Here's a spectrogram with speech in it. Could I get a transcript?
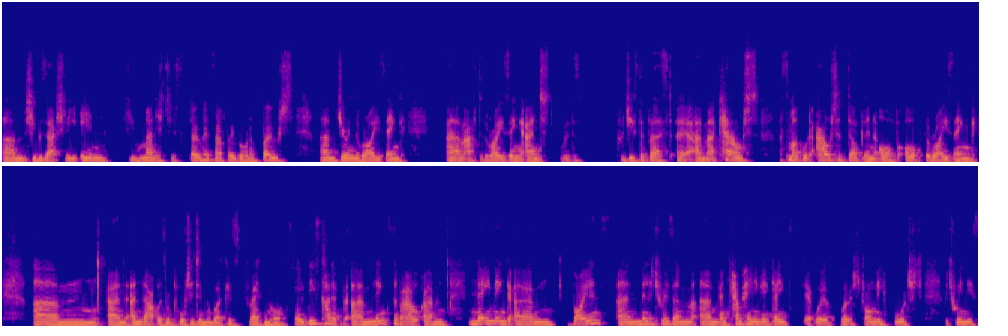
Um, she was actually in, she managed to stow herself over on a boat um, during the rising, after the rising, and was produced the first uh, um, account smuggled out of Dublin of of the rising, um, and and that was reported in the Workers' Dreadnought. So these kind of um, links about um, naming um, violence and militarism um, and campaigning against it were, were strongly forged between these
